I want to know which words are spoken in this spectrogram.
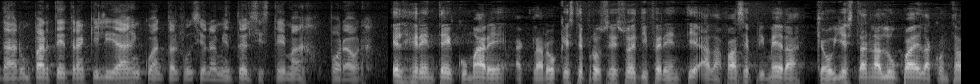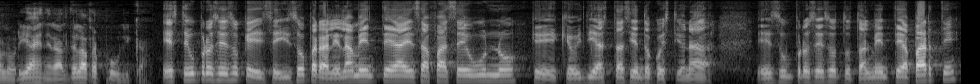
dar un parte de tranquilidad en cuanto al funcionamiento del sistema por ahora. El gerente de Cumare aclaró que este proceso es diferente a la fase primera, que hoy está en la lupa de la Contraloría General de la República. Este es un proceso que se hizo paralelamente a esa fase 1 que, que hoy día está siendo cuestionada. Es un proceso totalmente aparte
